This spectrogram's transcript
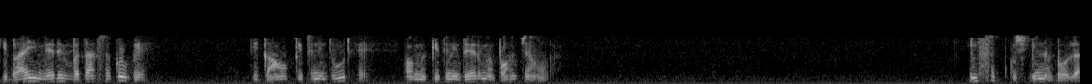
कि भाई, मेरे बता सकोगे कि गाँव कितनी दूर है और मैं कितनी देर में पहुँच जाऊँगा? ये सब कुछ भी न बोला,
